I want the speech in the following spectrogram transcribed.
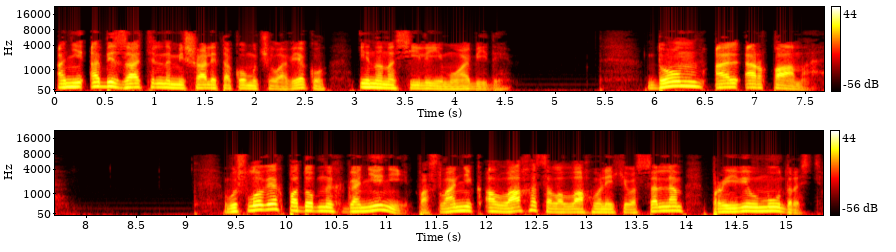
они обязательно мешали такому человеку и наносили ему обиды. Дом Аль-Аркама В условиях подобных гонений посланник Аллаха, салаллаху алейхи вассалям, проявил мудрость,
